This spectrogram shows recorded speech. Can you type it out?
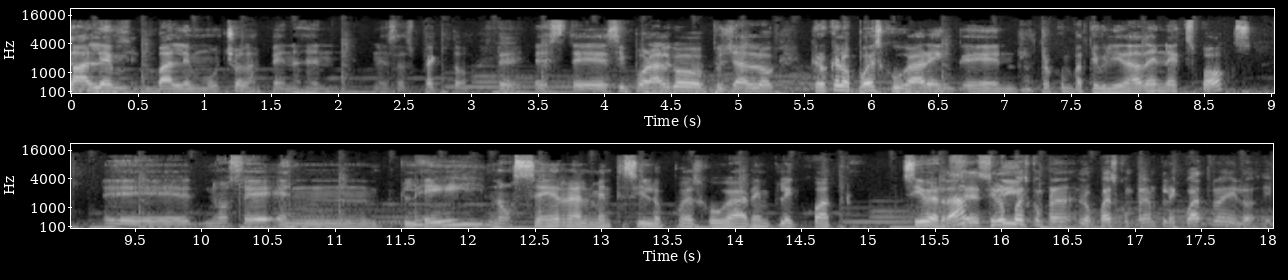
vale, vale mucho la pena en, ese aspecto. Este, si por algo, pues ya lo creo que lo puedes jugar en, retrocompatibilidad en Xbox. Eh, no sé, en Play, no sé realmente si lo puedes jugar en Play 4. Sí, ¿verdad? Sí, sí, Lo, puedes comprar, lo puedes comprar en Play 4 y, lo, pues,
